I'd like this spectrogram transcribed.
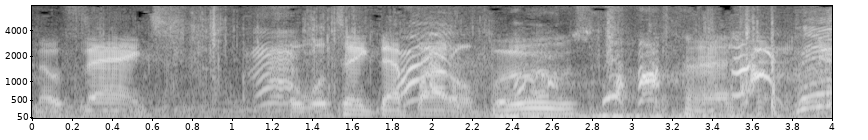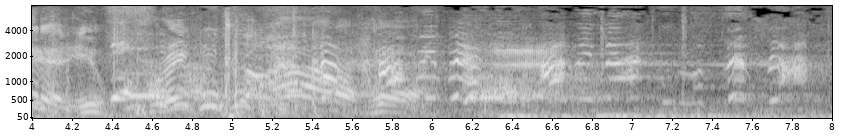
No thanks. But we'll take that bottle of booze. Beat it, you freak! Get out of here! I'll be back with my flip-flops.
